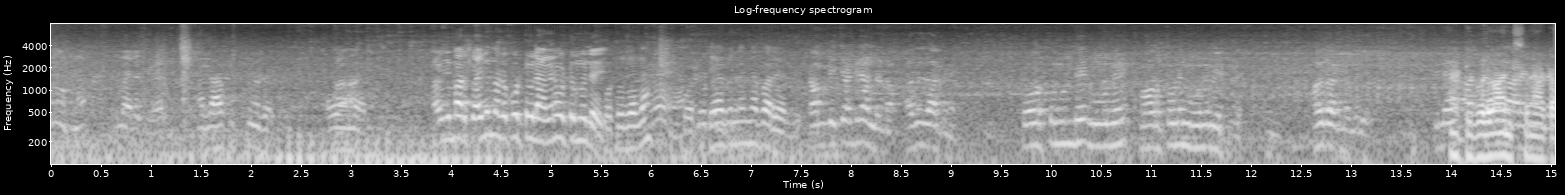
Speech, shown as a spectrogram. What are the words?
നോക്കണം. പൊട്ടൂല അങ്ങനെ പൊട്ടുന്നില്ലേ പിന്നെ എന്നാ രണ്ടെണ്ണം അത് ഇതാക്കണേ പുറത്തുമുണ്ട് മൂന്ന് പുറത്തുമുണ്ട് മൂന്ന് മീറ്റർ അത് ഇതാക്കണം അടിപൊളി മനുഷ്യനാട്ടോ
